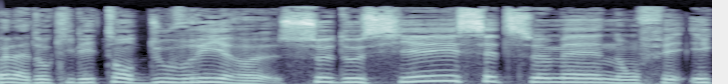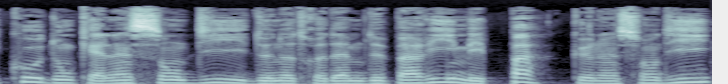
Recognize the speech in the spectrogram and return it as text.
Voilà, donc il est temps d'ouvrir euh, ce dossier. Cette semaine, on fait écho donc à l'incendie de Notre-Dame de Paris, mais pas que l'incendie.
